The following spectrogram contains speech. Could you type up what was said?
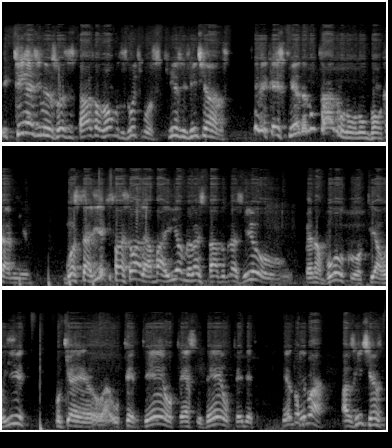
e quem administrou os estados ao longo dos últimos 15, 20 anos. Você vê que a esquerda não está num, num, bom caminho. Gostaria que falasse, olha, a Bahia é o melhor estado do Brasil, Pernambuco, Piauí, porque o PT, o PSD, o PDT há 20 anos.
